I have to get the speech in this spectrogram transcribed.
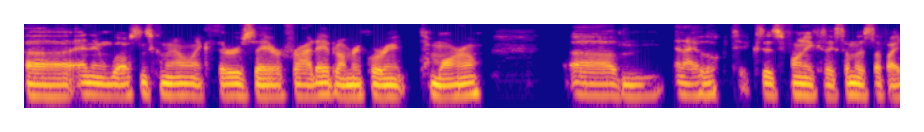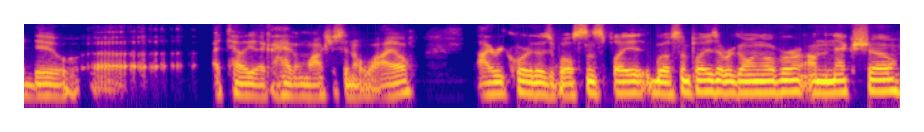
uh, and then Wilson's coming out on like Thursday or Friday. But I'm recording it tomorrow. Um, and I looked because it's funny because like some of the stuff I do, uh, I tell you like I haven't watched this in a while. I recorded those Wilson's play Wilson plays that we're going over on the next show.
